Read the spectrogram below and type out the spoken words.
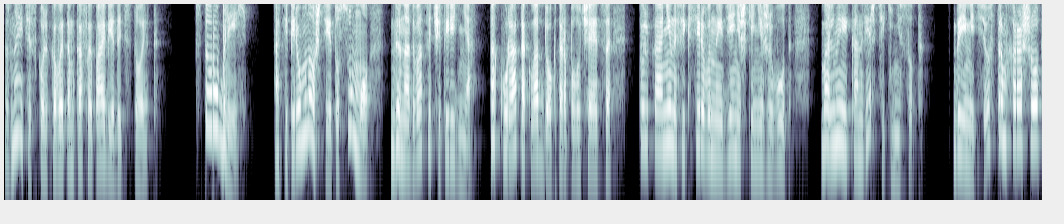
Знаете, сколько в этом кафе пообедать стоит? Сто рублей. А теперь умножьте эту сумму, да на 24 дня. Аккурат оклад доктора получается. Только они на фиксированные денежки не живут. Больные конвертики несут. Да и медсестрам хорошо.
